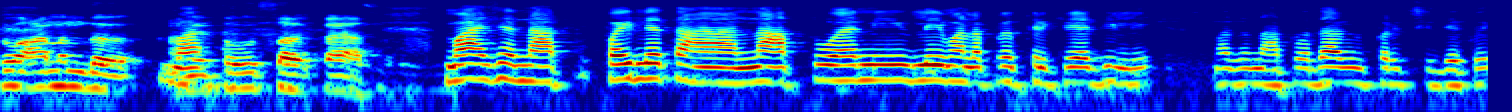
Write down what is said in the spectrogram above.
तो आनंद आणि तो उत्साह काय असेल? माझ्या नात पहिल्या ता नातवानी लय मला प्रतिक्रिया दिली. माझा नातवा दहावी परीक्षा देतोय.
